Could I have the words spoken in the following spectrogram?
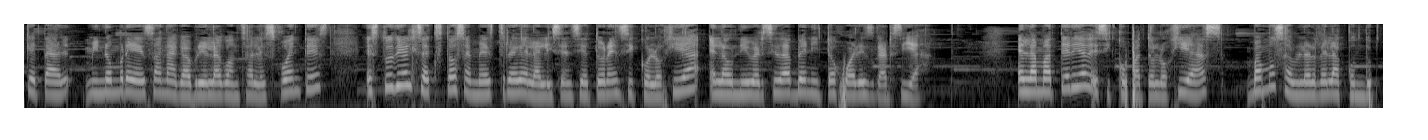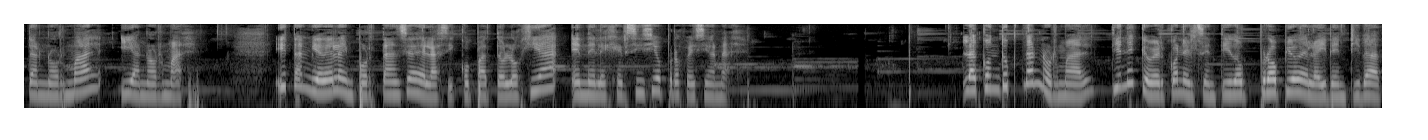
¿qué tal? Mi nombre es Ana Gabriela González Fuentes. Estudio el sexto semestre de la licenciatura en Psicología en la Universidad Benito Juárez García. En la materia de psicopatologías vamos a hablar de la conducta normal y anormal y también de la importancia de la psicopatología en el ejercicio profesional. La conducta normal tiene que ver con el sentido propio de la identidad,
